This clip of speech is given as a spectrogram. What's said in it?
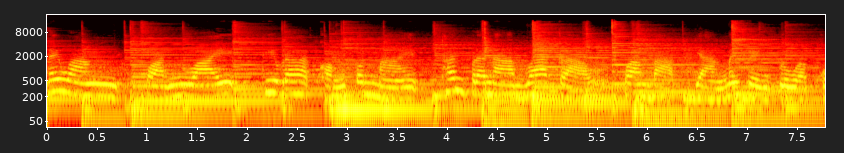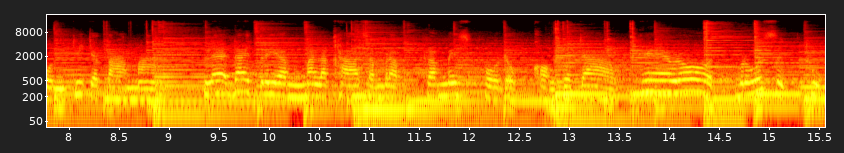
ได้วางขวัญไว้ที่รากของต้นไม้ ท่านประนามว่ากล่าวความบาปอย่างไม่เกรงกลัวผลที่จะตามมา และได้เตรียมมาราคาสำหรับพระเมสโพดกของพระเจ้าเฮโรดรู้สึกถูก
